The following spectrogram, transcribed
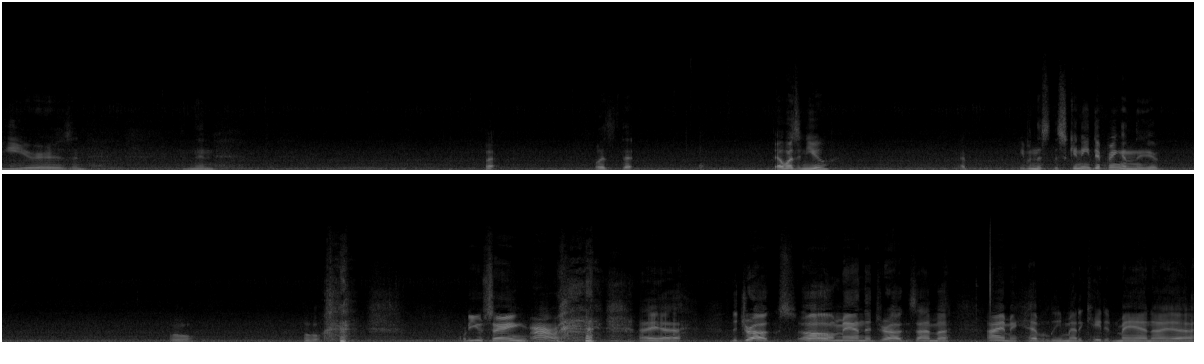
fears, and and then what was that? That wasn't you? Uh, even the, the skinny dipping and the. Oh. Oh. what are you saying? Oh. I, uh. The drugs. Oh, man, the drugs. I'm a. I am a heavily medicated man. I, uh.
